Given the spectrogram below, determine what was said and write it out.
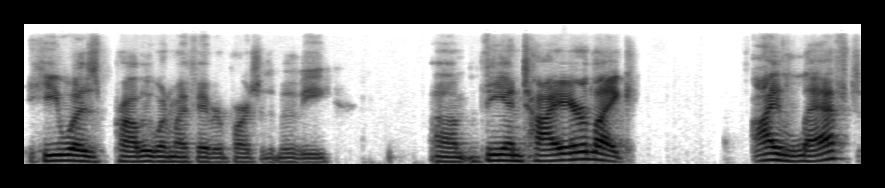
He was probably one of my favorite parts of the movie. Um the entire like I left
